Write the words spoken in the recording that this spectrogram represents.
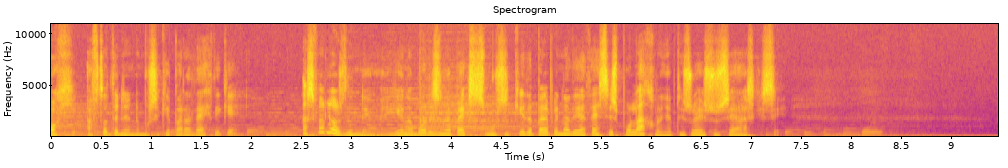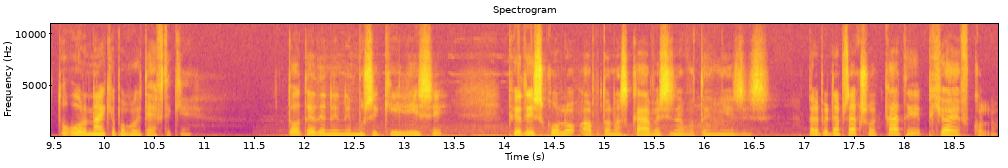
Όχι, αυτό δεν είναι μουσική, παραδέχτηκε. Ασφαλώς δεν είναι. Για να μπορείς να παίξεις μουσική, θα πρέπει να διαθέσεις πολλά χρόνια από τη ζωή σου σε άσκηση. Το γουρνάκι απογοητεύτηκε. Τότε δεν είναι η μουσική λύση πιο δύσκολο από το να σκάβεις ή να βοτενίζεις. Πρέπει να ψάξω κάτι πιο εύκολο.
